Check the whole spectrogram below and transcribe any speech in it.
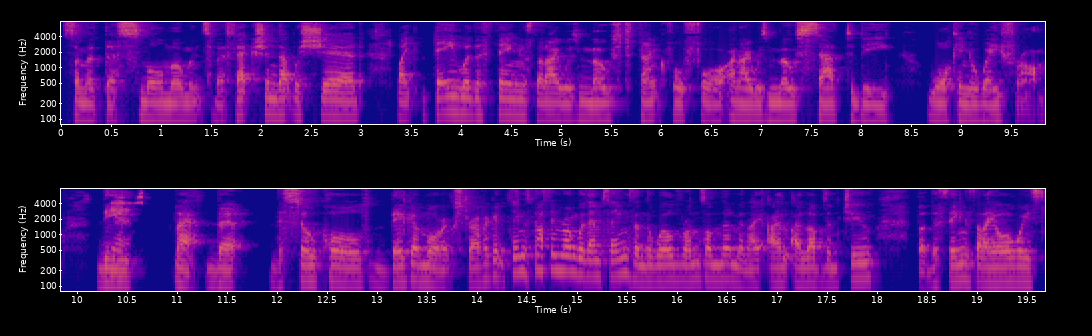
some of the small moments of affection that was shared. Like they were the things that I was most thankful for, and I was most sad to be walking away from. The yes. The the so-called bigger, more extravagant things. Nothing wrong with them things, and the world runs on them, and I, I, I love them too. But the things that I always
